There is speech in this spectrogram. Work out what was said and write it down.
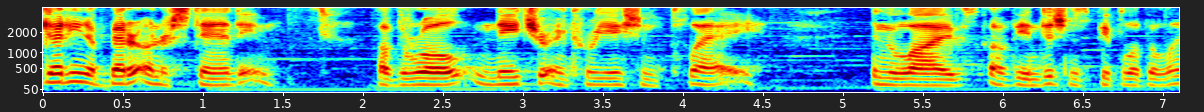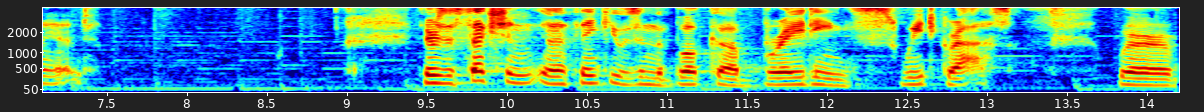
getting a better understanding of the role nature and creation play in the lives of the indigenous people of the land. There's a section, and I think it was in the book uh, Braiding Sweetgrass, where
